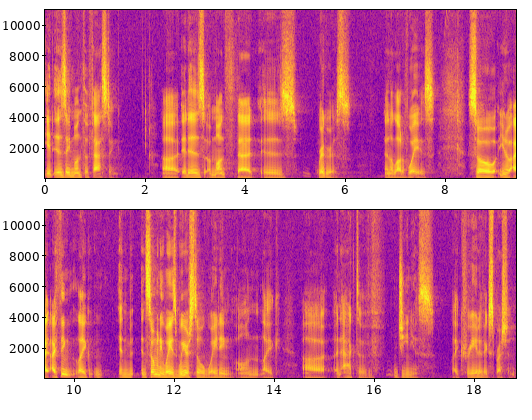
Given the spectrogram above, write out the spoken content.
it is a month of fasting. Uh, it is a month that is rigorous in a lot of ways. So, you know, I, I think like in, in so many ways, we are still waiting on like uh, an act of genius, like creative expression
